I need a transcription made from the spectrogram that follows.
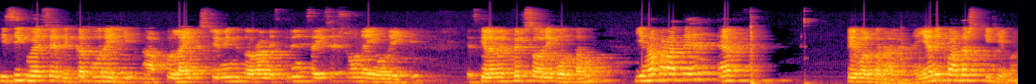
इसी की वजह से दिक्कत हो रही थी। आपको लाइव स्ट्रीमिंग के दौरान स्क्रीन सही से शो नहीं हो रही थी। इसके लिए मैं फिर सॉरी बोलता हूँ। यहाँ पर आते हैं एफ़ टेबल बना लेते हैं, यानी फादर्स की टेबल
